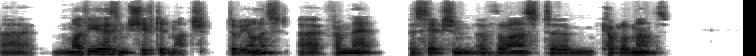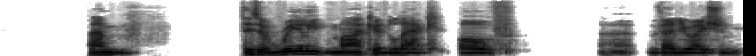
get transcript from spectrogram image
uh, my view hasn't shifted much, to be honest, uh, from that perception of the last um, couple of months. Um, there's a really marked lack of uh, valuation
